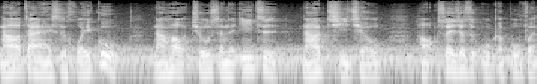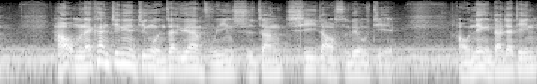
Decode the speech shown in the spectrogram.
然后再来是回顾，然后求神的医治，然后祈求。好，所以就是五个部分。好，我们来看今天的经文，在约翰福音十章七到十六节。好，我念给大家听。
